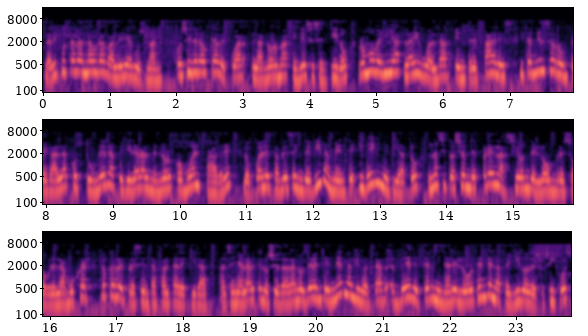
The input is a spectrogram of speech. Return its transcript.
La diputada Laura Valeria Guzmán consideró que adecuar la norma en ese sentido promovería la igualdad entre pares y también se romperá la costumbre de apellidar al menor como el padre, lo cual establece indebidamente y de inmediato una situación de prelación del hombre sobre la mujer, lo que representa falta de equidad. Al señalar que los ciudadanos deben tener la libertad de determinar el orden del apellido de sus hijos,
